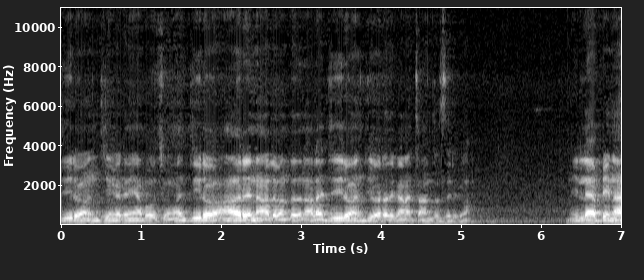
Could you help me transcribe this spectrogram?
ஜீரோ அஞ்சுங்கிறத ஞாபகம் வச்சுக்கோங்க. ஜீரோ ஆறு நாலு வந்ததுனால ஜீரோ அஞ்சு வர்றதுக்கான சான்சஸ் இருக்கலாம். இல்லை அப்படின்னா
